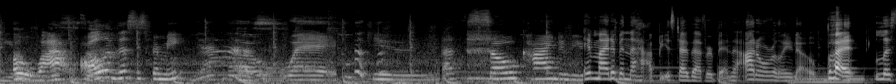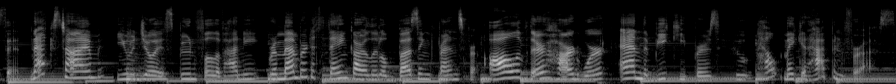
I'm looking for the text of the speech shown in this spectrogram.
to you. Oh wow! This All of this is for me? Yes. No way. Dude, that's so kind of you. It might have been the happiest I've ever been. I don't really know. But listen, next time you enjoy a spoonful of honey, remember to thank our little buzzing friends for all of their hard work and the beekeepers who help make it happen for us.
